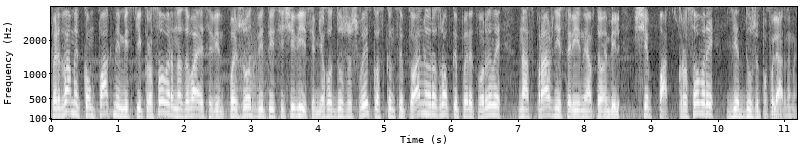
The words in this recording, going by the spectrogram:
Перед вами компактний міський кросовер. Називається він Peugeot 2008. Його дуже швидко з концептуальної розробки перетворили на справжній серійний автомобіль. Ще пак кросовери є дуже популярними.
